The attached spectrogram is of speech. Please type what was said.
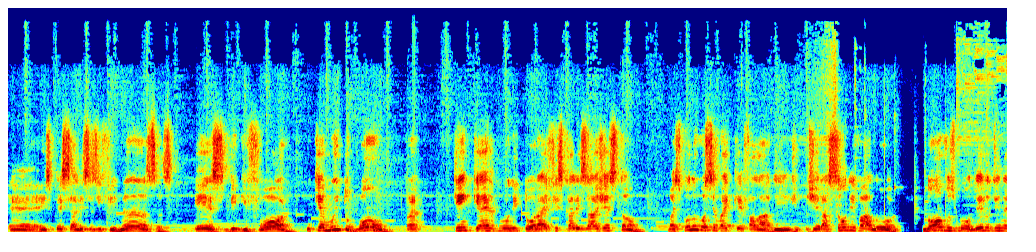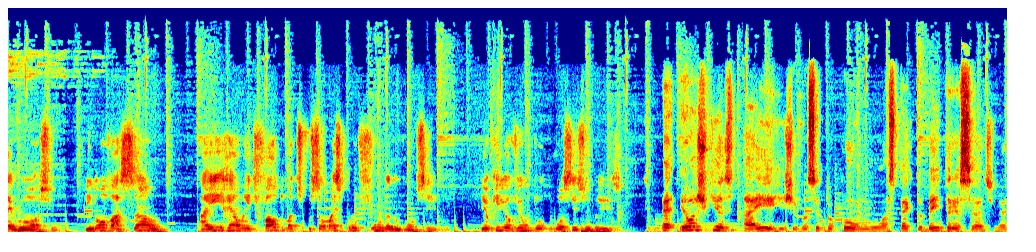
é, especialistas em finanças, ex-Big Four, o que é muito bom para quem quer monitorar e fiscalizar a gestão. Mas quando você vai querer falar de geração de valor, novos modelos de negócio, inovação, aí realmente falta uma discussão mais profunda no conselho. Eu queria ouvir um pouco você sobre isso. É, eu acho que aí, Richard, você tocou um aspecto bem interessante, né?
